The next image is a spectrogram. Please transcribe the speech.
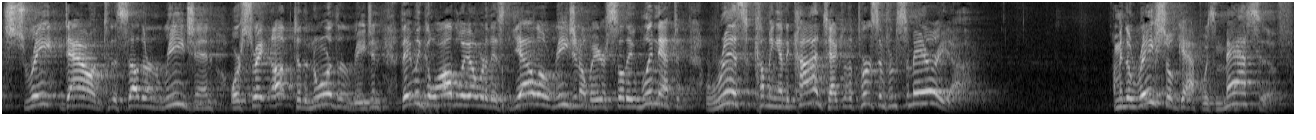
straight down to the southern region or straight up to the northern region, they would go all the way over to this yellow region over here so they wouldn't have to risk coming into contact with a person from Samaria. I mean, the racial gap was massive.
